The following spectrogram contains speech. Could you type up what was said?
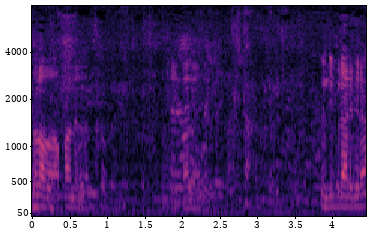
ಚಲೋ ಅಪ್ಪ ಅಂದಿಲ್ಲ ಒಂದಿಬ್ರು ಯಾರಿದ್ದೀರಾ?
